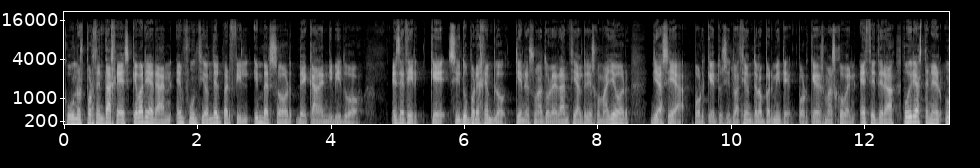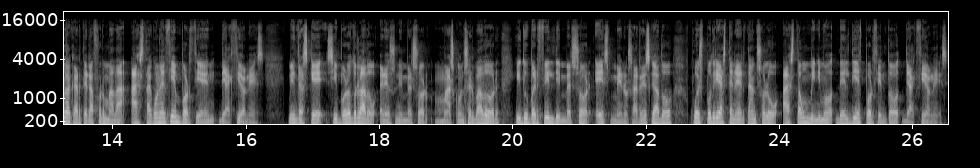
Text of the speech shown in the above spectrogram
con unos porcentajes que variarán en función del perfil inversor de cada individuo. Es decir, que si tú, por ejemplo, tienes una tolerancia al riesgo mayor, ya sea porque tu situación te lo permite, porque eres más joven, etcétera, podrías tener una cartera formada hasta con el 100% de acciones. Mientras que si por otro lado eres un inversor más conservador y tu perfil de inversor es menos arriesgado, pues podrías tener tan solo hasta un mínimo del 10% de acciones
